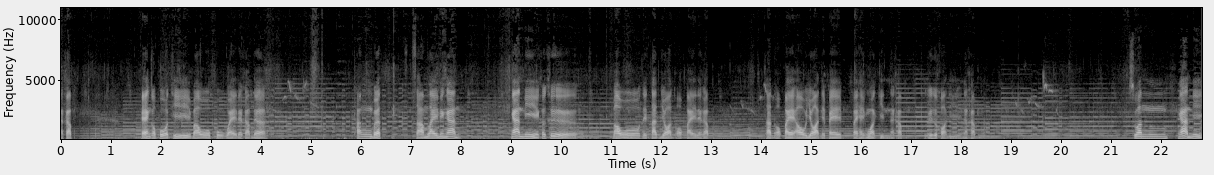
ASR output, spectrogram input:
นะครับแผงข้าวโพดที่บ้าโอปลูกไว้นะครับเด้อทั้งเบิดสามไรในงาน งานนี้ก็คือบ้าโอได้ตัดยอดออกไปนะครับ ตัดออกไปเอายอดเนี่ยไปไปให้งัวกินนะครับ ก็คือขอดีนะครับ ส่วนงานนี่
